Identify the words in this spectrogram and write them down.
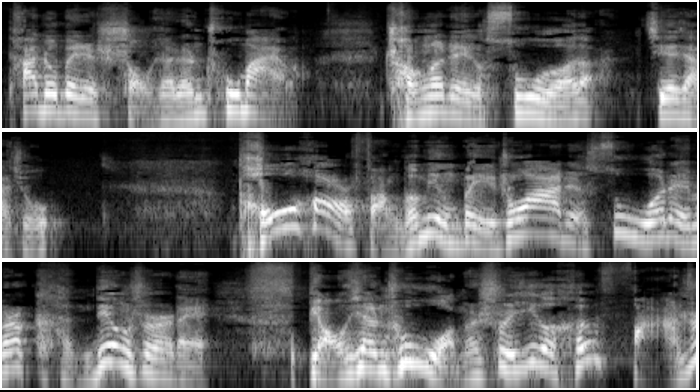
他就被这手下人出卖了，成了这个苏俄的阶下囚。头号反革命被抓，这苏俄这边肯定是得表现出我们是一个很法治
